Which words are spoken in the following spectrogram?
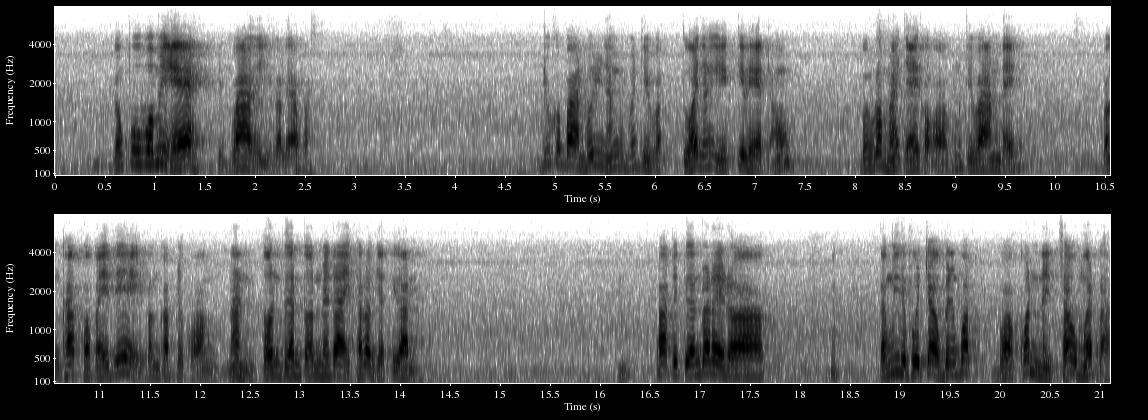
ำหลวงปู่บ่ามีแอร์สิว่าอีกก็แล้วไปอยู่กับบ้านบ่อยู่หยังมันสิว่าตัวยังอีกกิเลสเอาบิ่งลมหายใจก็ออกมันสิวางไดบังคับเขาไปเด้บังคับเจ้าของนั่นตนเตือนตนไม่ได้เขาเราจะเตือน พระไปเตือนบ่าได้ดอกต้องมีพระพุทธเจ้าเป็นบ่บอกคนในเศร้าหมดล่ะ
